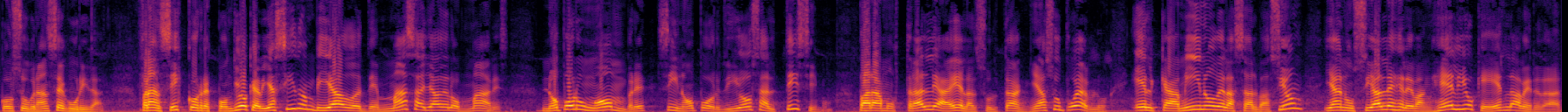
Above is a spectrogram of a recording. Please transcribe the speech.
con su gran seguridad. Francisco respondió que había sido enviado desde más allá de los mares, no por un hombre, sino por Dios Altísimo, para mostrarle a él, al sultán y a su pueblo, el camino de la salvación y anunciarles el Evangelio que es la verdad.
